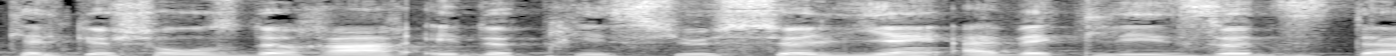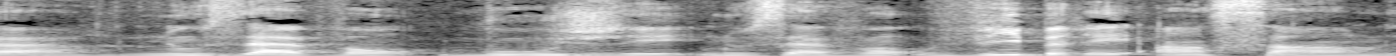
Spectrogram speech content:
quelque chose de rare et de précieux. Ce lien avec les auditeurs, nous avons bougé, nous avons vibré ensemble.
